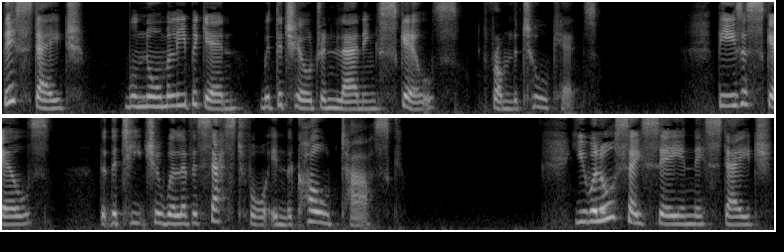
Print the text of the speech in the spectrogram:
This stage will normally begin with the children learning skills from the toolkit. These are skills that the teacher will have assessed for in the cold task. You will also see in this stage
